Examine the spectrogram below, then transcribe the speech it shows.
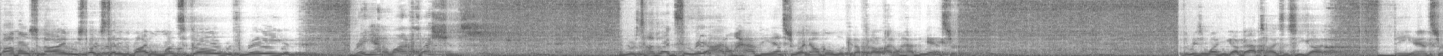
Ramos and I, we started studying the Bible months ago with Ray, and Ray had a lot of questions. And there was times I had to say, Ray, I don't have the answer right now. I'll go look it up, but I don't have the answer. But the reason why he got baptized is he got the answer.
